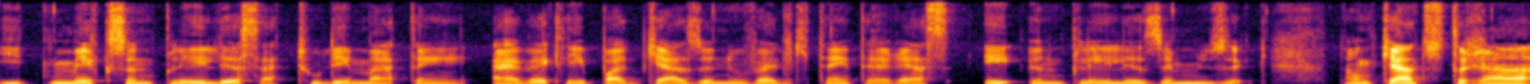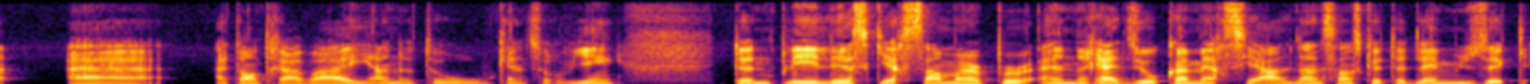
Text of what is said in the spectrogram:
il te mixe une playlist à tous les matins avec les podcasts de nouvelles qui t'intéressent et une playlist de musique. Donc, quand tu te rends à, ton travail en auto ou quand tu reviens, tu as une playlist qui ressemble un peu à une radio commerciale, dans le sens que tu as de la musique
